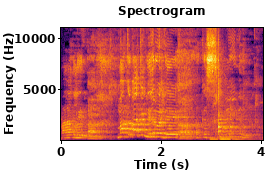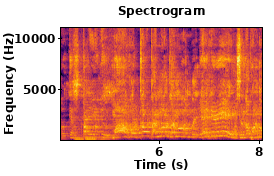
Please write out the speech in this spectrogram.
బాగలేదు. మక్క పక్కన నిలబడి ఒక స్టైల్ ఒక స్టైల్. మా కొట్లో టన్నుల టన్నులు ఉంది. ఏంటివి? చింతపండు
